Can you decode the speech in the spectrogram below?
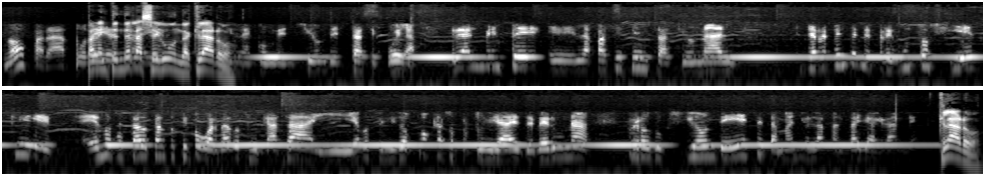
¿no? Para poder Para entender la segunda, claro. en la convención esta secuela. Realmente eh, la pasé sensacional. De repente me pregunto si es que hemos estado tanto tiempo guardados en casa y hemos tenido pocas oportunidades de ver una producción de este tamaño en la pantalla grande, Claro.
